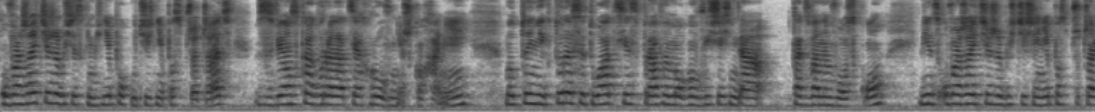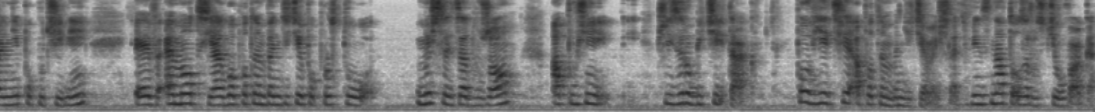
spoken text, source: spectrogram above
Uważajcie, żeby się z kimś nie pokłócić, nie posprzeczać. W związkach, w relacjach również, kochani, bo tutaj niektóre sytuacje, sprawy mogą wisieć na tak zwanym włosku, więc uważajcie, żebyście się nie posprzeczali, nie pokłócili e, w emocjach, bo potem będziecie po prostu myśleć za dużo, a później, czyli zrobicie i tak, powiecie, a potem będziecie myśleć, więc na to zwróćcie uwagę.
